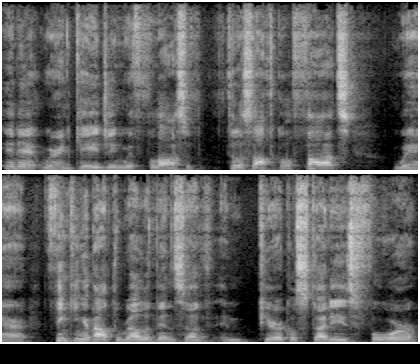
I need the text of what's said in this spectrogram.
In it. We're engaging with philosoph- philosophical thoughts. We're thinking about the relevance of empirical studies for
